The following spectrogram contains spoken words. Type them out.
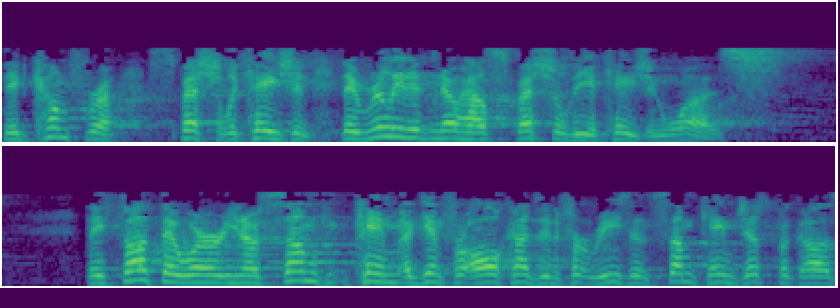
They'd come for a special occasion. They really didn't know how special the occasion was. They thought they were, you know, some came again for all kinds of different reasons. Some came just because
